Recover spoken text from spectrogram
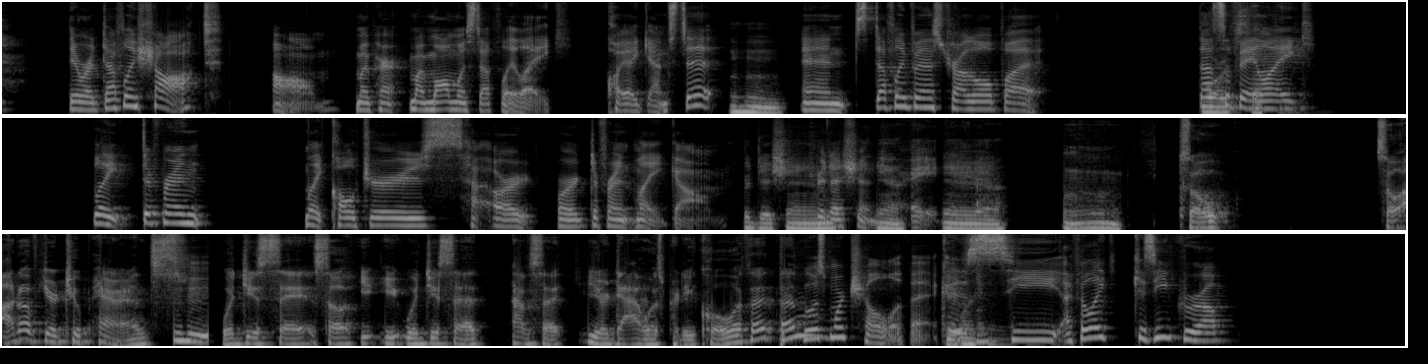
they were definitely shocked. Um, my parent, my mom was definitely like quite against it, Mhm. and it's definitely been a struggle, but that's More the thing, accepting. like like different like cultures or or different like um tradition. traditions, Yeah. right? Yeah. Yeah. Mm. So, so out of your two parents, Mhm. would you say so? You, you would you said have said your dad was pretty cool with it then? He was more chill with it because he, I feel like, because he grew up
